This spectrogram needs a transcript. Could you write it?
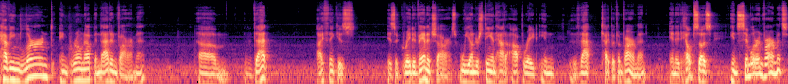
Having learned and grown up in that environment, um, that I think is is a great advantage to ours. We understand how to operate in that type of environment, and it helps us in similar environments,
